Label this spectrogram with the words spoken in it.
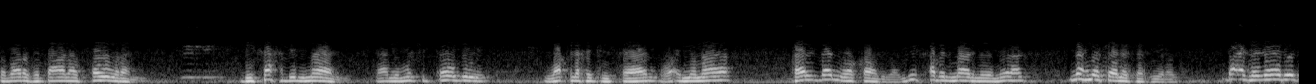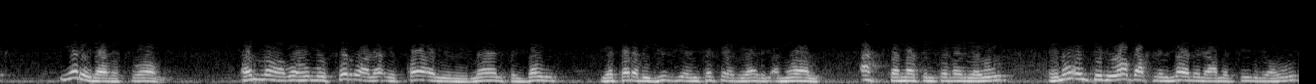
تبارك وتعالى فورا بسحب المال. يعني مش التوبة لقلقة لسان وإنما قلبا وقالبا. يسحب المال من المرض مهما كان كثيرا. بعد ذلك يرد هذا السؤال. أما وهو مصر على إبقاء المال في البنك يا ترى بجزء ينتفع بهذه الأموال أحسن ما تنتفع اليهود إنه أنت بوضعك للمال اللي عملت فيه اليهود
